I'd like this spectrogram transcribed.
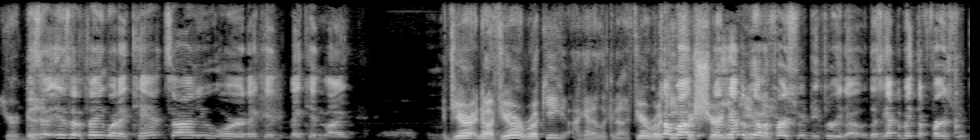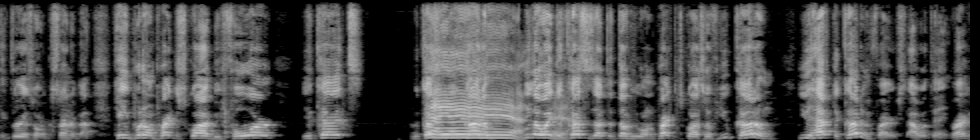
you're good. Is it, is it a thing where they can't sign you, or they can, they can like? If you're no, if you're a rookie, I gotta look it up. If you're a rookie, about, for sure, you have to be on the first fifty three though. Does he have to make the first fifty three? Is what I'm concerned about. Can you put on practice squad before you cut? Because yeah, yeah, you yeah, cut yeah, yeah, yeah. you gotta wait yeah. the cuts up to throw people on the practice squad. So if you cut them, you have to cut him first, I would think, right?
